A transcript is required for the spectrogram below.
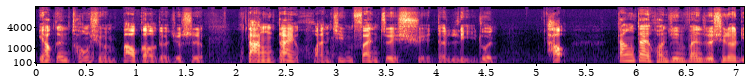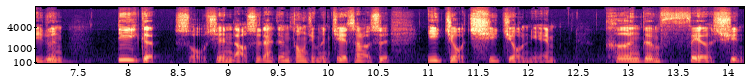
要跟同学们报告的，就是当代环境犯罪学的理论。好，当代环境犯罪学的理论。第一个，首先老师来跟同学们介绍的是，一九七九年科恩跟费尔逊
